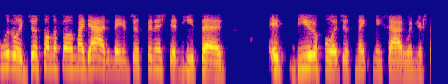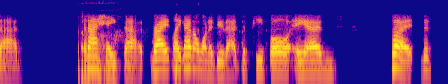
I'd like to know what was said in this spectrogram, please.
literally just on the phone with my dad and they had just finished it and he said, It's beautiful. It just makes me sad when you're sad. And I hate ah. that, right? Like I don't want to do that to people. And but the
